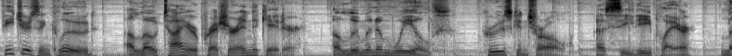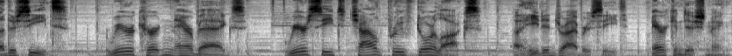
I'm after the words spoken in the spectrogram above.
Features include a low tire pressure indicator, aluminum wheels, cruise control, a CD player, leather seats, rear curtain airbags, rear seat child-proof door locks, a heated driver's seat, air conditioning,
